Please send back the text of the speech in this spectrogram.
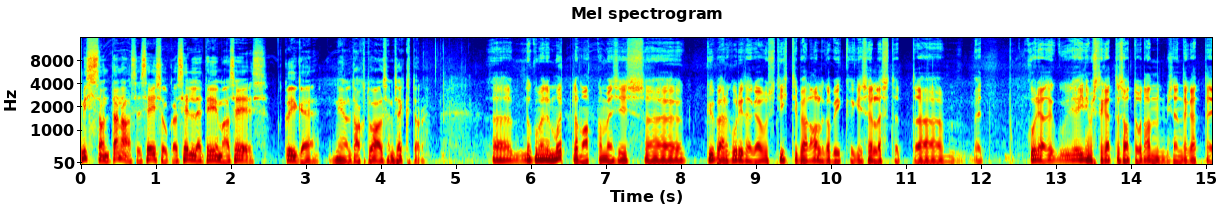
mis on tänase seisuga selle teema sees kõige nii-öelda aktuaalsem sektor? no kui me nüüd mõtlema hakkame, siis küberkuritegevus tihtipeale algab ikkagi sellest, et, et kurja, inimeste kätte satuvad andmed, mis nende kätte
